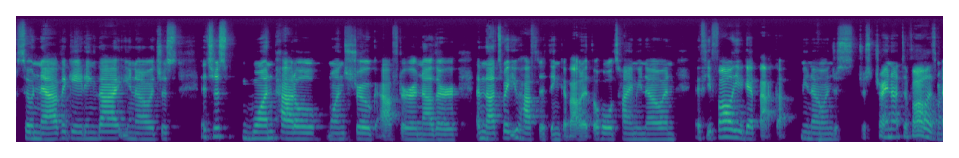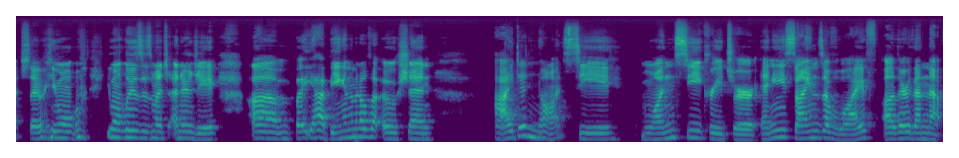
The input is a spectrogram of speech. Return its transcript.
So navigating that, you know, it just it's just one paddle, one stroke after another. And that's what you have to think about it the whole time, you know. And if you fall, you get back up, you know, and just just try not to fall as much so you won't you won't lose as much energy. Um, but yeah, being in the middle of the ocean, I did not see one sea creature, any signs of life other than that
